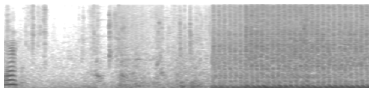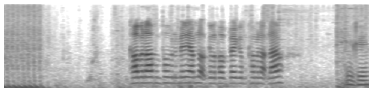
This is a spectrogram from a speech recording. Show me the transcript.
Yeah. Coming up, I'm popping a mini, I'm not gonna pop big, I'm coming up now. Okay.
